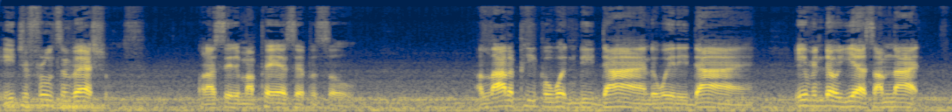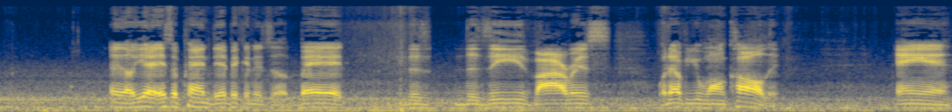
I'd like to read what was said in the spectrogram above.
eat your fruits and vegetables. When I said in my past episode, a lot of people wouldn't be dying the way they dying. Even though, yes, I'm not, you know, yeah, it's a pandemic and it's a bad disease, virus, whatever you want to call it. And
